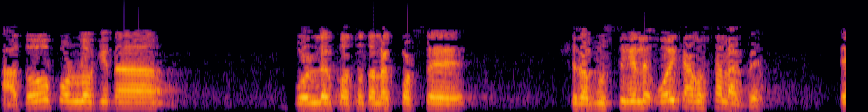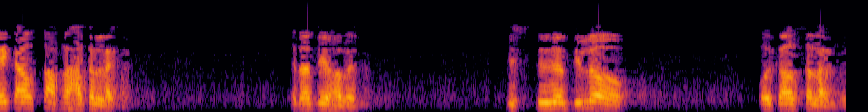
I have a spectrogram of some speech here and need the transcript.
আদৌ পড়ল কিনা? পড়লে কত তালাক পড়ছে? সেটা বুঝতে গেলে ওই কাগজটা লাগবে। এই কাগজটা আপনার হাতের লেখা। এটা দিয়ে হবে না। স্ত্রীদের দিল ওই কাগজটা লাগবে।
